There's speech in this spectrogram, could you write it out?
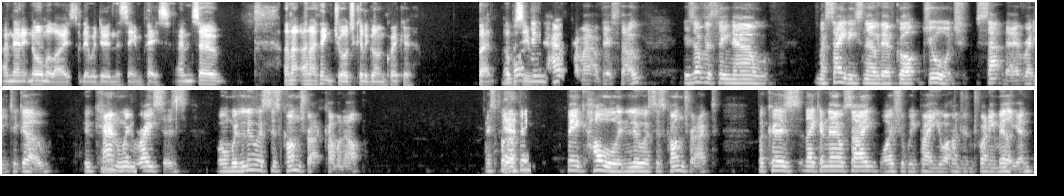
and then it normalized, so they were doing the same pace, and so, and I, and I think George could have gone quicker, but The one obviously, thing that has come out of this, though, is obviously now Mercedes know they've got George sat there ready to go, who can Hmm. win races. When with Lewis's contract coming up, it's put Yeah. a big, big hole in Lewis's contract because they can now say, "Why should we pay you 120 million?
